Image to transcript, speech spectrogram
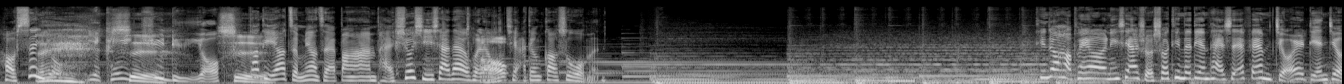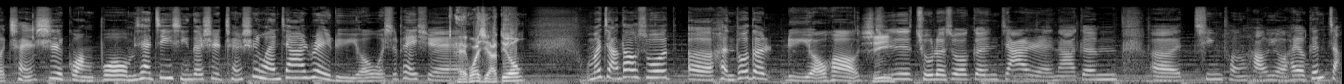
好，肾友也可以去旅游，是。到底要怎么样子来帮他安排？休息一下，待会回来我们请阿中告诉我们。听众好朋友，您现在所收听的电台是 FM 九二点九城市广播。我们现在进行的是城市玩家瑞旅游，我是佩璇。哎，我是阿中。我们讲到说，呃，很多的旅游哈，是其实除了说跟家人啊，跟呃亲朋好友，还有跟长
